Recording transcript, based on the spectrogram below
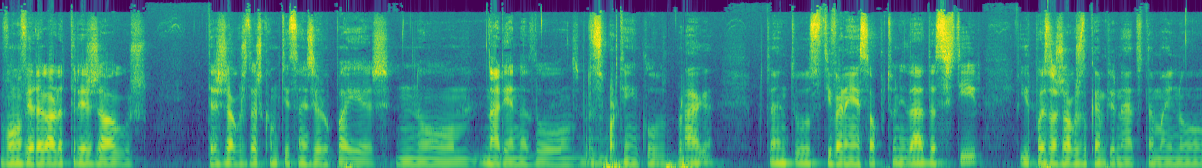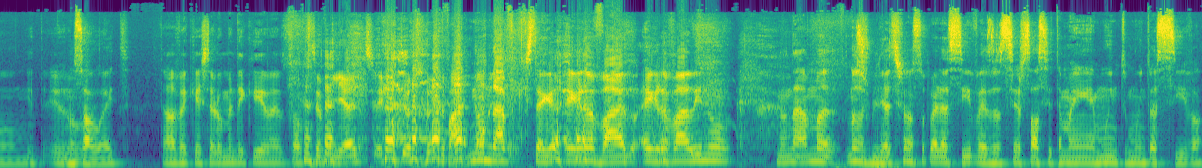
vão haver agora três jogos, três jogos das competições europeias no, na arena do, do Sporting Clube de Braga. Portanto, Portanto, se tiverem essa oportunidade de assistir e depois aos jogos do campeonato também no, Eu- no Salete. Estava a ver que este era o momento em que ia só oferecer bilhetes. Pá, não dá porque isto é, é gravado, é gravado e não, não dá, mas, mas os bilhetes são super acessíveis, a ser sócio também é muito, muito acessível.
